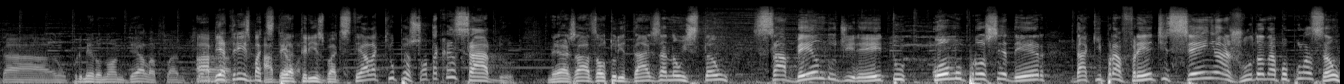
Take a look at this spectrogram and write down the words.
Da, o primeiro nome dela, Flávio. A, a, Beatriz Batistela. A Beatriz Batistela, que o pessoal está cansado. Né? Já as autoridades já não estão sabendo direito como proceder daqui para frente sem a ajuda da população.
